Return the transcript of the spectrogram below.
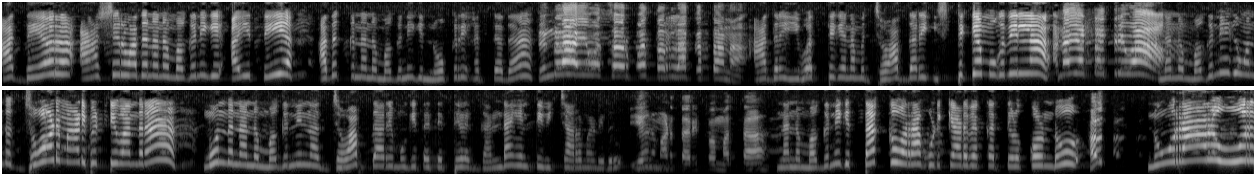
ಆ ದೇವರ ಆಶೀರ್ವಾದ ನನ್ನ ಮಗನಿಗೆ ಐತಿ. ಅದಕ್ಕ ನನ್ನ ಮಗನಿಗೆ ನೌಕರಿ ಹತ್ತದ. ತಿಂಗಳ ಐವತ್ ಸಾವಿರ ರೂಪಾಯಿ ತರ್ಲಾಕತ್ತಾನ. ಆದ್ರೆ ಇವತ್ತಿಗೆ ನಮ್ಮ ಜವಾಬ್ದಾರಿ ಇಷ್ಟಕ್ಕೆ ಮುಗುದಿಲ್ಲ. ನನ್ನ ಮಗ ಮಗನಿಗೆ ಒಂದು ಜೋಡ್ ಮಾಡಿ ಬಿಟ್ಟಿವಂದ್ರ ಮುಂದೆ ನನ್ನ ಮಗನಿನ ಜವಾಬ್ದಾರಿ ಮುಗಿತೈತಿ ಅಂತ ಹೇಳಿ ಗಂಡ ಹೆಂಡತಿ ವಿಚಾರ ಮಾಡಿದ್ರು. ಏನ್ ಮಾಡ್ತಾರಿಪ್ಪ ಮತ್ತ? ನನ್ನ ಮಗನಿಗೆ ತಕ್ಕ ವರ ಹುಡುಕಾಡ್ಬೇಕ ತಿಳ್ಕೊಂಡು ನೂರಾರು ಊರು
